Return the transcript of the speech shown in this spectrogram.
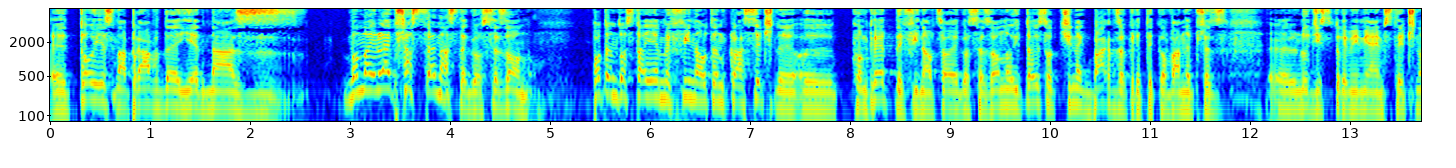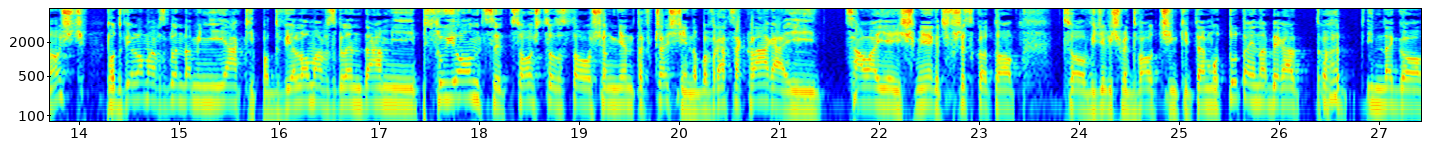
y, to jest naprawdę jedna z, no najlepsza scena z tego sezonu. Potem dostajemy finał, ten klasyczny, yy, konkretny finał całego sezonu i to jest odcinek bardzo krytykowany przez yy, ludzi, z którymi miałem styczność. Pod wieloma względami nijaki, pod wieloma względami psujący coś, co zostało osiągnięte wcześniej, no bo wraca Klara i cała jej śmierć, wszystko to, co widzieliśmy dwa odcinki temu, tutaj nabiera trochę innego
